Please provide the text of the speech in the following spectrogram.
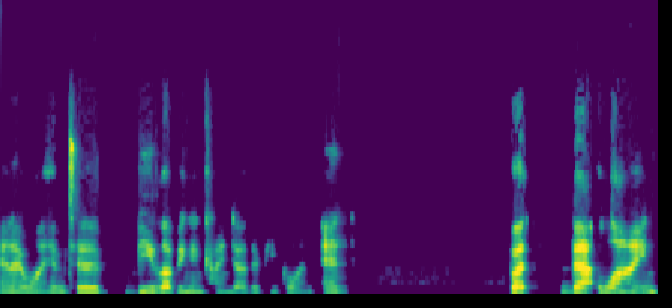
and I want him to be loving and kind to other people and and but that line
